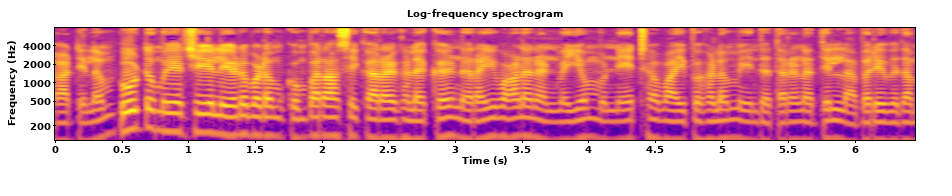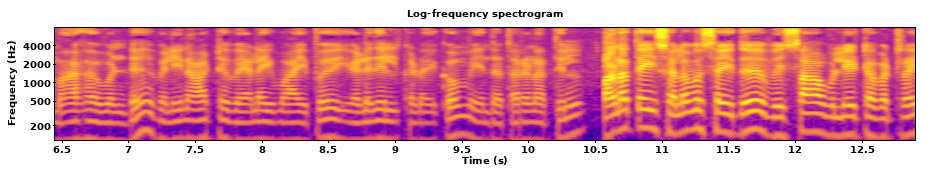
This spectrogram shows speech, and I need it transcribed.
காட்டிலும் கூட்டு முயற்சியில் ஈடுபடும் கும்பராசிக்காரர்களுக்கு நிறைவான நன்மையும் முன்னேற்ற வாய்ப்புகளும் இந்த தருணத்தில் அபரிவிதமாக உண்டு. வெளிநாட்டு வேலை வாய்ப்பு எளிதில் கிடைக்கும். இந்த தருணத்தில் பணத்தை செலவு செய்து விசா உள்ளிட்டவற்றை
